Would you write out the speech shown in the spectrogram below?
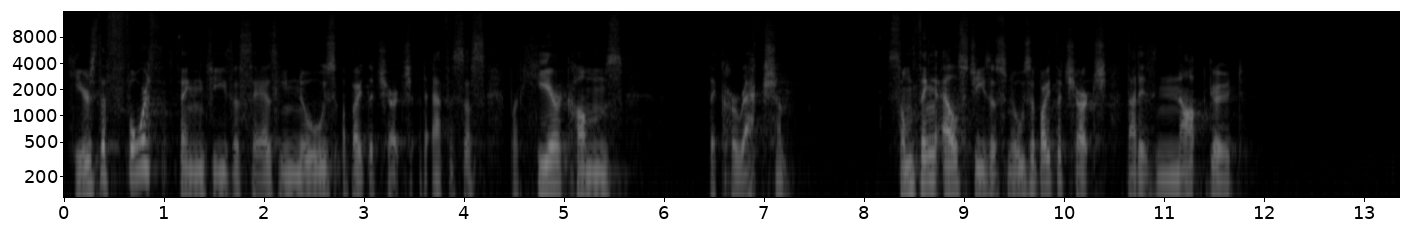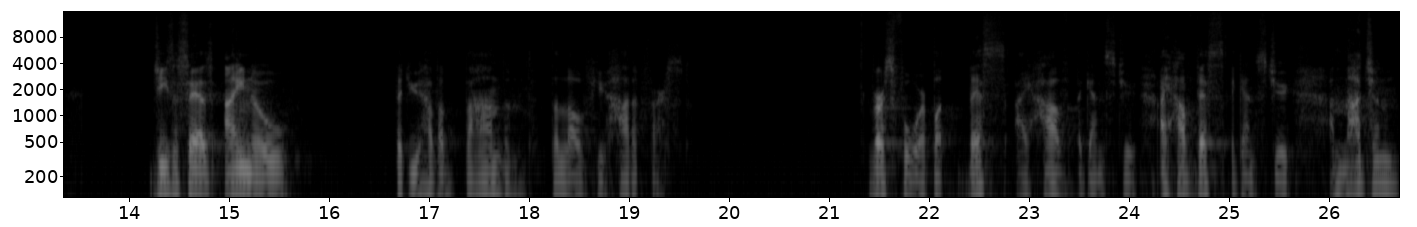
Here's the fourth thing Jesus says he knows about the church at Ephesus, but here comes the correction. Something else Jesus knows about the church that is not good. Jesus says, I know that you have abandoned the love you had at first. Verse 4 But this I have against you. I have this against you. Imagine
